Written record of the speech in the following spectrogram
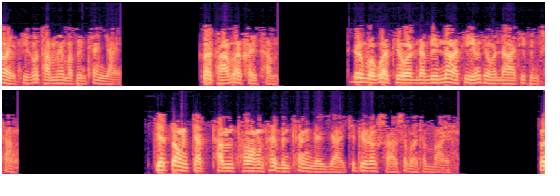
ย่อยที่เขาทำให้มาเป็นแท่งใหญ่ ก็ถามว่าใครทำก็บอกว่าเทวดามีหน้าที่ของเทวดาที่เป็นช่าง จะต้องจัดทำทองให้เป็นแท่งใหญ่ๆจะได้รักษาสบายสบายๆก็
